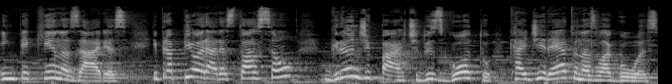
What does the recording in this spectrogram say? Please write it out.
em pequenas áreas. E para piorar a situação, grande parte do esgoto cai direto nas lagoas,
